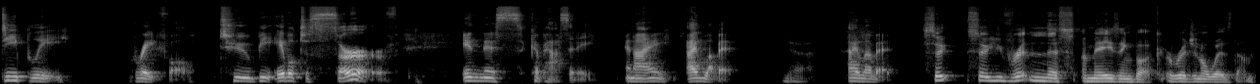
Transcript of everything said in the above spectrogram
deeply grateful to be able to serve in this capacity and i i love it Yeah. i love it So so you've written this amazing book, Original Wisdom.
